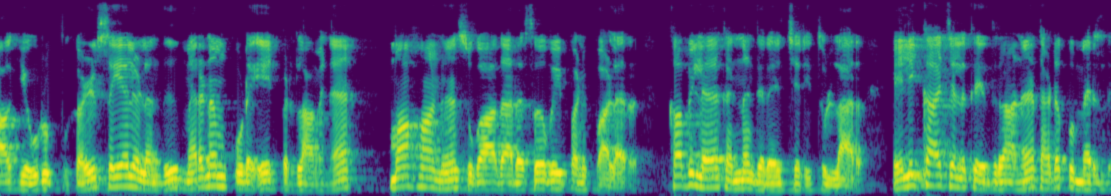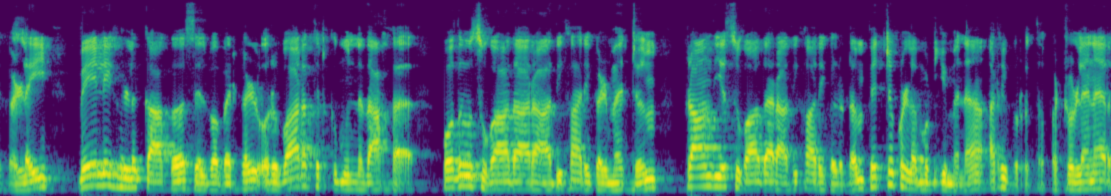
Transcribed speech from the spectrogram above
ஆகிய உறுப்புகள் செயலிழந்து மரணம் கூட ஏற்படலாம் என மாகாண சுகாதார சேவை பணிப்பாளர் கபில கண்ணங்கர் எச்சரித்துள்ளார். எலிக்காய்ச்சலுக்கு எதிரான தடுப்பு மருந்துகளை வேலைகளுக்காக செல்பவர்கள் ஒரு வாரத்திற்கு முன்னதாக பொது சுகாதார அதிகாரிகள் மற்றும் பிராந்திய சுகாதார அதிகாரிகளிடம் பெற்றுக்கொள்ள முடியும் என அறிவுறுத்தப்பட்டுள்ளனர்.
